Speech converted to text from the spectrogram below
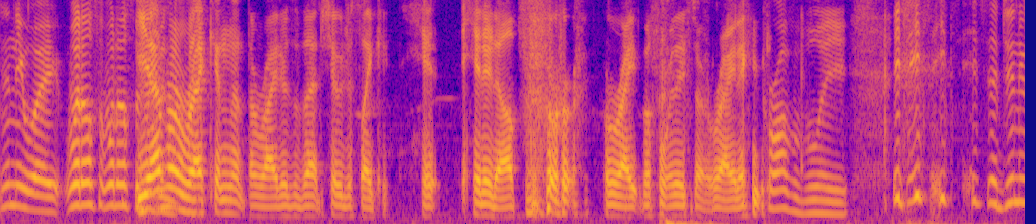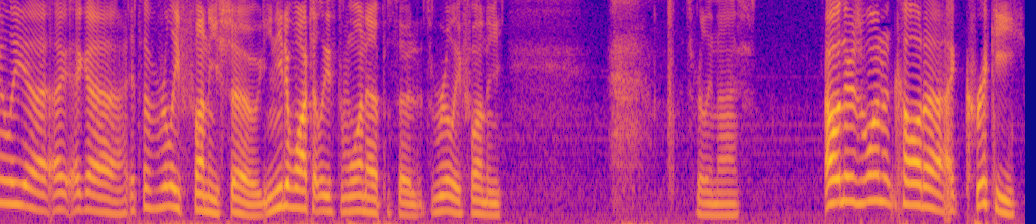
anyway, what else? What else? have you been- ever reckon that the writers of that show just like hit hit it up right before they start writing? Probably, it's it's it's it's a genuinely uh, a, like a it's a really funny show. You need to watch at least one episode. It's really funny. It's really nice. Oh, and there's one called uh, a cricky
